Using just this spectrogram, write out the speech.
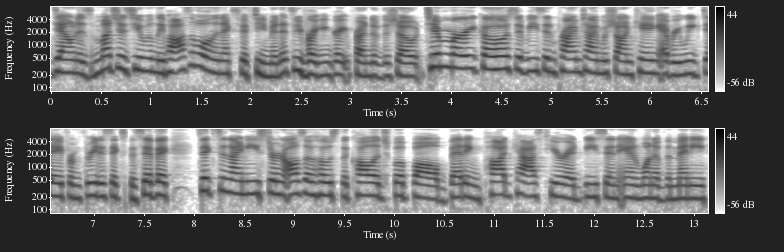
down as much as humanly possible in the next 15 minutes. We bring in great friend of the show, Tim Murray, co-host of VSiN Primetime with Sean King every weekday from 3 to 6 Pacific, 6 to 9 Eastern. Also hosts the college football betting podcast here at VSiN and one of the many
